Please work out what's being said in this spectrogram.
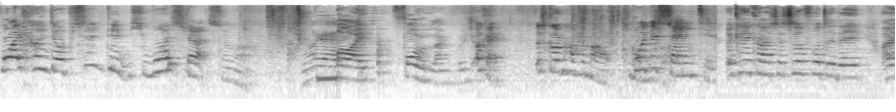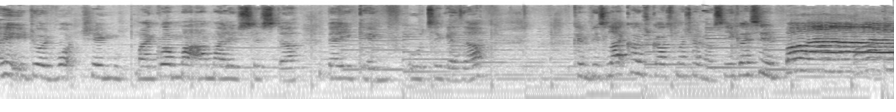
what kind of sentence was that, Summer? My foreign language. Okay, let's go and hand them out. On. a sentence. Okay guys, that's all for today. I hope you enjoyed watching my grandma and my little sister baking all together. Can you please like, comment, subscribe to my channel. See you guys soon. Bye!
